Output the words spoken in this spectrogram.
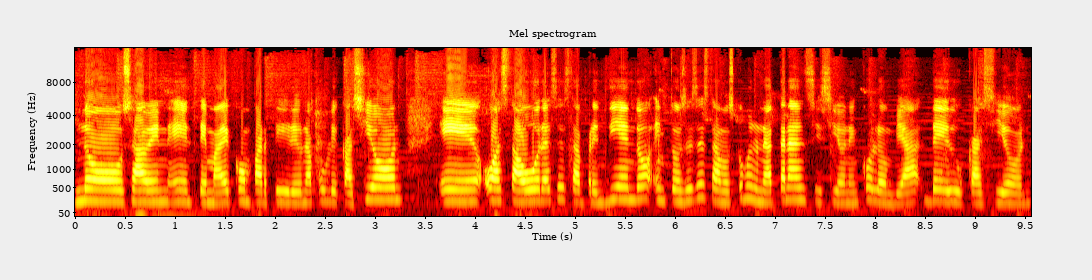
no saben el tema de compartir una publicación eh, o hasta ahora se está aprendiendo, entonces estamos como en una transición en Colombia de educación.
